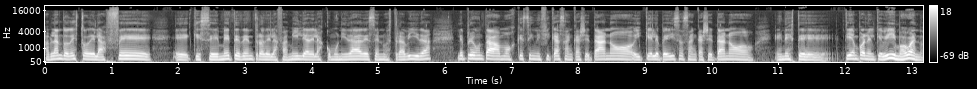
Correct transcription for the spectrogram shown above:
hablando de esto de la fe eh, que se mete dentro de la familia, de las comunidades en nuestra vida, le preguntábamos qué significa San Cayetano y qué le pedís a San Cayetano en este tiempo en el que vivimos. Bueno,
